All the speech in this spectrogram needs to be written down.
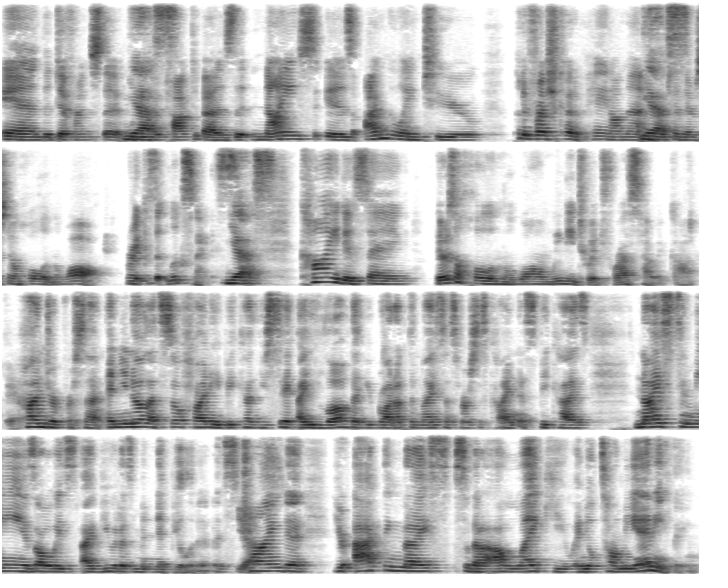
And the difference that we yes. have talked about is that nice is I'm going to put a fresh coat of paint on that yes. and pretend there's no hole in the wall, right? Because it looks nice. Yes. Kind is saying, there's a hole in the wall and we need to address how it got there. 100%. And you know, that's so funny because you say, I love that you brought up the niceness versus kindness because nice to me is always, I view it as manipulative. It's yes. trying to, you're acting nice so that I'll like you and you'll tell me anything,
